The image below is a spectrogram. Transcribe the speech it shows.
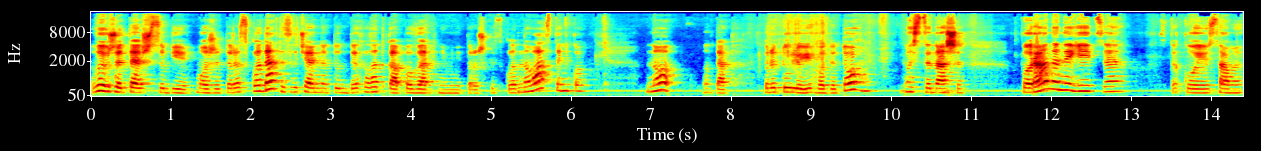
Ви вже теж собі можете розкладати. Звичайно, тут де гладка поверхня, мені трошки складновастенько. Ну, отак, притулю його до того. Ось це наше поранене яйце з такою саме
